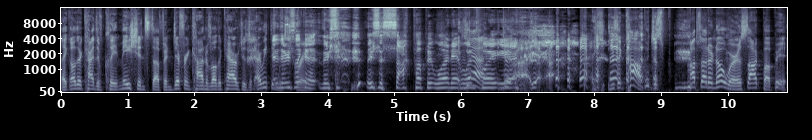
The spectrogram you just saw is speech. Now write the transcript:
like other kinds of claymation stuff and different kind of other characters and everything And there's like great. a there's there's a sock puppet one at one point. dude, Yeah. uh, yeah. he's a cop that just pops out of nowhere, a sock puppet,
